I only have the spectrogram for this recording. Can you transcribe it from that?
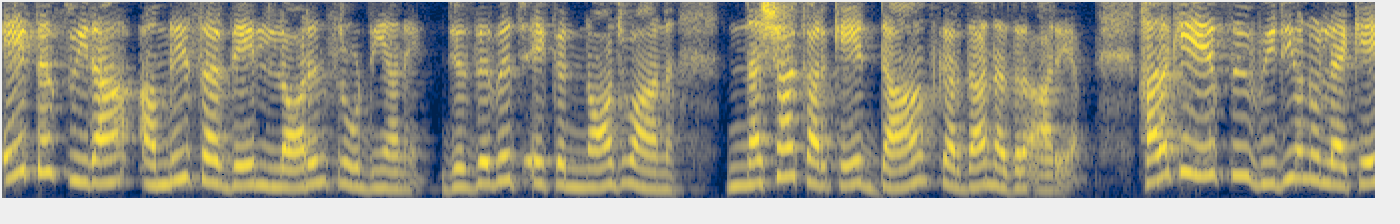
ਇਹ ਤਸਵੀਰਾਂ ਅੰਮ੍ਰਿਤਸਰ ਦੇ ਲਾਰੈਂਸ ਰੋਡ ਦੀਆਂ ਨੇ, ਜਿਸ ਦੇ ਵਿੱਚ ਇੱਕ ਨੌਜਵਾਨ ਨਸ਼ਾ ਕਰਕੇ ਡਾਂਸ ਕਰਦਾ ਨਜ਼ਰ ਆ ਰਿਹਾ ਹਾਲਾਂਕਿ ਇਸ ਵੀਡੀਓ ਨੂੰ ਲੈ ਕੇ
